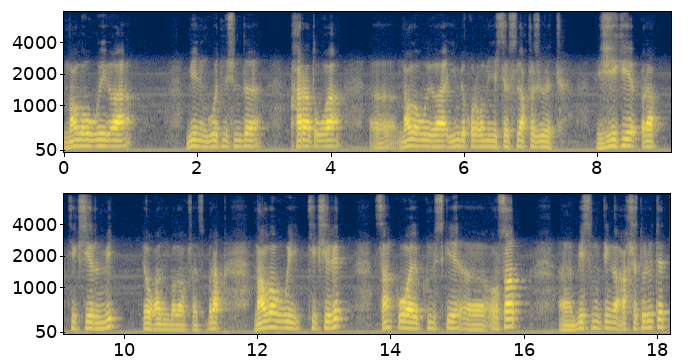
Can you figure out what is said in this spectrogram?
налоговыйға менің өтінішімді қаратуға налоговыйға еңбек қорғау министерствосы лақтырып жібереді. Жеке бірақ тексерілмейді. Жауқазын балабақшасы бірақ налоговый тексереді санковая күміске ұрсады бес мың теңге ақша төлетеді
